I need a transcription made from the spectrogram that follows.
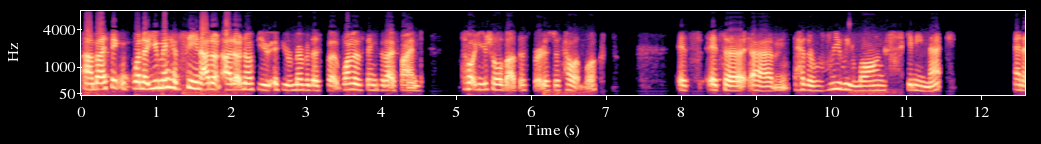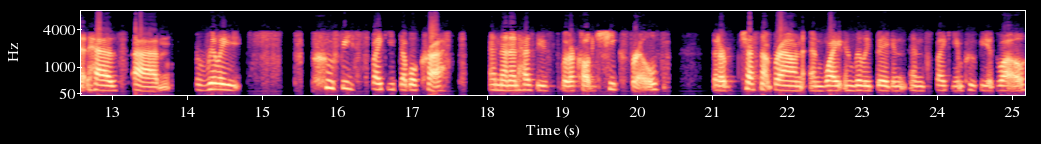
Um, but I think one you may have seen, I don't, I don't know if you if you remember this, but one of the things that I find so unusual about this bird is just how it looks. It's it's a um, has a really long, skinny neck, and it has um, a really poofy, spiky double crest and then it has these what are called cheek frills that are chestnut brown and white and really big and, and spiky and poofy as well.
